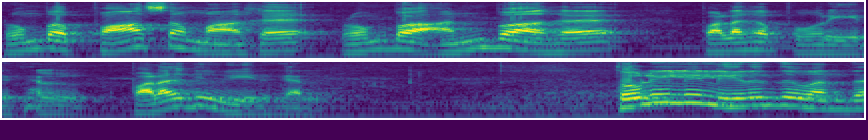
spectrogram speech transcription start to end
ரொம்ப பாசமாக ரொம்ப அன்பாக பழக போகிறீர்கள் பழகுவீர்கள். தொழிலில் இருந்து வந்த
